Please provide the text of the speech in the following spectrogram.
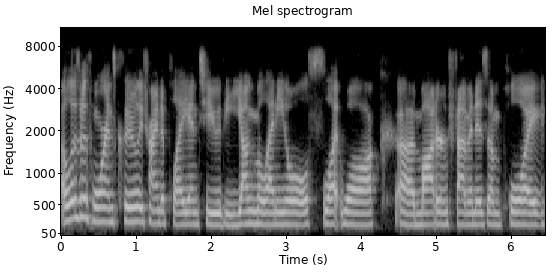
Elizabeth Warren's clearly trying to play into the young millennial slut walk, uh, modern feminism ploy,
